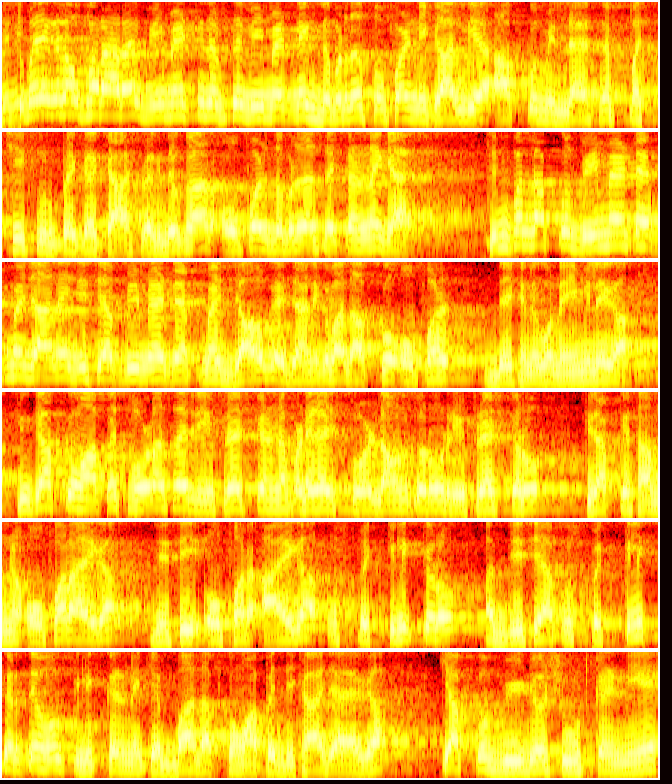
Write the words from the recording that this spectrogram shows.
तो भाई, अगला ऑफ़र आ रहा है वीमेट की तरफ़ से। वीमेट ने एक ज़बरदस्त ऑफ़र निकाल दिया। आपको मिल रहा है इसमें पच्चीस रुपए का कैशबैक देखो यार, ऑफ़र ज़बरदस्त है, करना क्या है? सिंपल आपको वीमेट ऐप में जाना है। जैसे आप वीमेट ऐप में जाओगे, जाने के बाद आपको ऑफ़र देखने को नहीं मिलेगा। क्योंकि आपको वहाँ पे थोड़ा सा रिफ्रेश करना पड़ेगा। स्क्रॉल डाउन करो रिफ्रेश करो, फिर आपके सामने ऑफ़र आएगा। जैसे ही ऑफ़र आएगा, उस पर क्लिक करो। अब जैसे आप उस पर क्लिक करते हो क्लिक करने के बाद आपको वहाँ पे दिखाया जाएगा कि आपको वीडियो शूट करनी है।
